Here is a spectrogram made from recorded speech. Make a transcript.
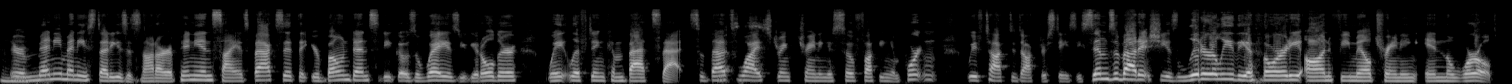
There are Mhm. many, many studies. It's not our opinion. Science backs it that your bone density goes away as you get older. Weightlifting combats that. So that's why strength training is so fucking important. We've talked to Dr. Stacy Sims about it. She is literally the authority on female training in the world.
